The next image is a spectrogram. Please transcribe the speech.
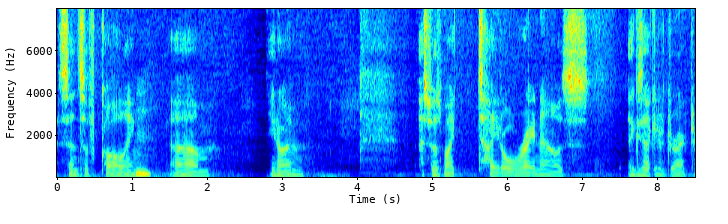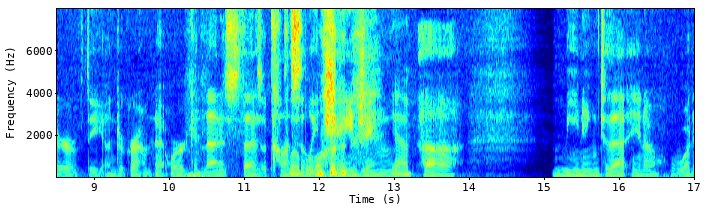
sense of calling. Um, you know, I'm, I suppose my title right now is executive director of the Underground Network, and that is that is a constantly changing Yeah. uh, meaning to that. You know, what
